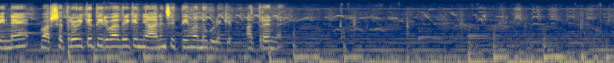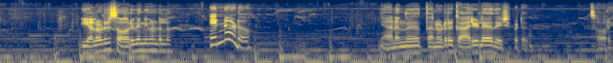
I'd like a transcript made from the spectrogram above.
പിന്നെ വർഷത്തിലൊരിക്കൽ തിരുവാതിരയ്ക്ക് ഞാനും ചിത്തിയും വന്ന് കുളിക്കും. അത്ര തന്നെ. ഇയാളോടൊരു സോറി പെൻഡിങ് ഉണ്ടല്ലോ എന്നോടോ? ഞാനന്ന് തന്നോടൊരു കാര്യമില്ലാതെ ദേഷ്യപ്പെട്ടത്. സോറി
